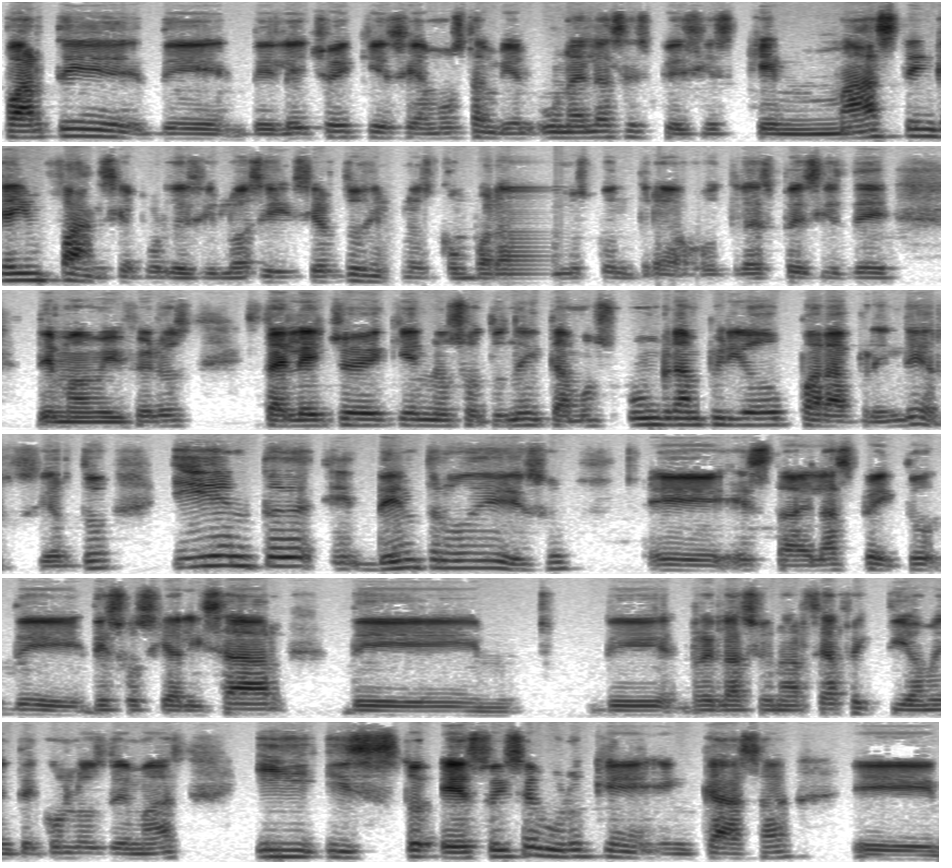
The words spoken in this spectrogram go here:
parte de, del hecho de que seamos también una de las especies que más tenga infancia, por decirlo así, ¿cierto? Si nos comparamos contra otras especies de, de mamíferos, está el hecho de que nosotros necesitamos un gran periodo para aprender, ¿cierto? Y entre, eh, dentro de eso eh, está el aspecto de, de socializar, de, de relacionarse afectivamente con los demás. Y, estoy, seguro que en casa eh,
